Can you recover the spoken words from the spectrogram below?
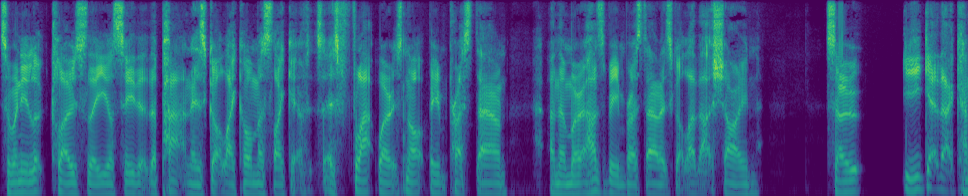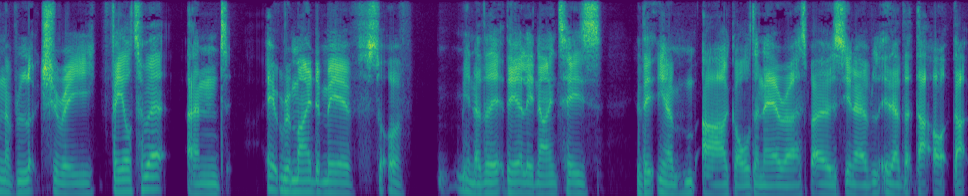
So when you look closely, you'll see that the pattern has got like almost like it's, it's flat where it's not being pressed down, and then where it has been pressed down, it's got like that shine. So you get that kind of luxury feel to it, and it reminded me of sort of you know the the early nineties, the, you know our golden era, I suppose. You know, that that that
